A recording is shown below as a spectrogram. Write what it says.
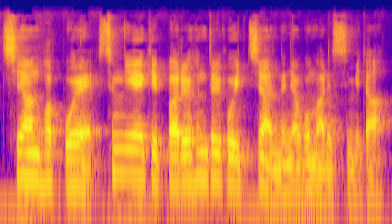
치안 확보에 승리의 깃발을 흔들고 있지 않느냐고 말했습니다.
